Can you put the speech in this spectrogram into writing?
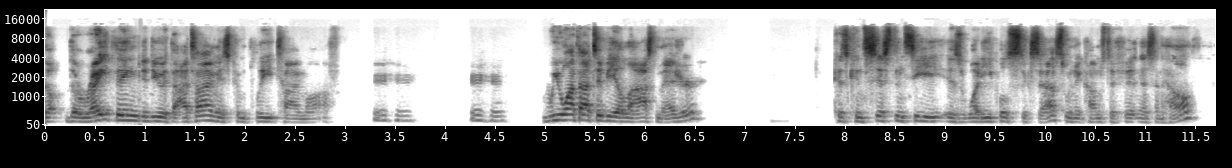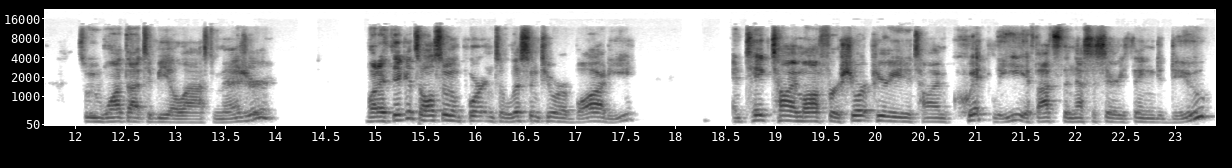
the the right thing to do at that time is complete time off. Mm-hmm. Mm-hmm. We want that to be a last measure because consistency is what equals success when it comes to fitness and health. So we want that to be a last measure. But I think it's also important to listen to our body and take time off for a short period of time quickly if that's the necessary thing to do,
